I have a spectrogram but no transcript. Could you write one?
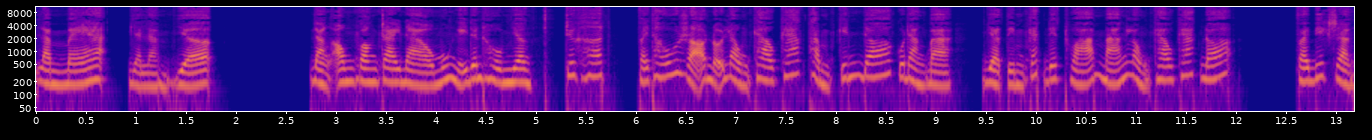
Làm mẹ và làm vợ. Đàn ông con trai nào muốn nghĩ đến hôn nhân, trước hết phải thấu rõ nỗi lòng khao khát thầm kín đó của đàn bà và tìm cách để thỏa mãn lòng khao khát đó. Phải biết rằng,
